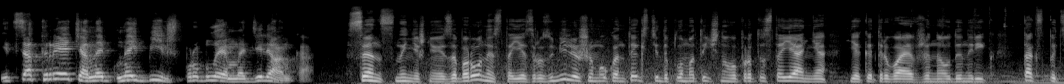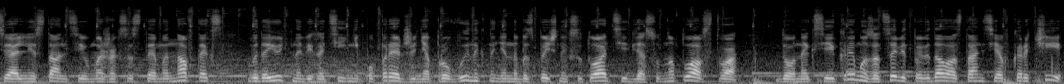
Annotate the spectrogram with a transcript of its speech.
І ця третя найбільш проблемна ділянка. Сенс нинішньої заборони стає зрозумілішим у контексті дипломатичного протистояння, яке триває вже не один рік. Так спеціальні станції в межах системи Нафтекс видають навігаційні попередження про виникнення небезпечних ситуацій для судноплавства. До анексії Криму за це відповідала станція в Керчі,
